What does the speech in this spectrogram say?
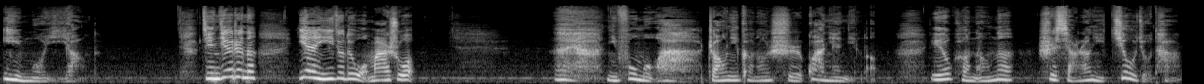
一模一样的。紧接着呢，燕姨就对我妈说：“哎呀，你父母啊，找你可能是挂念你了，也有可能呢是想让你救救他。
